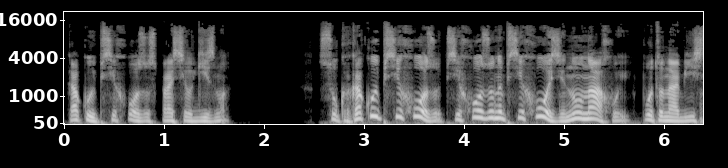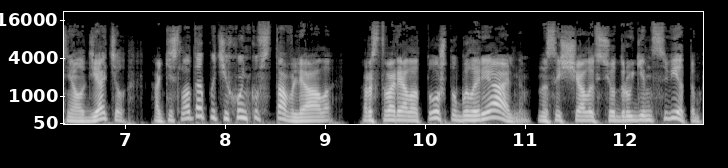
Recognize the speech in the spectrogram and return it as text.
«Какую психозу?» — спросил Гизма. «Сука, какую психозу? Психозу на психозе, ну нахуй!» — путанно объяснял дятел, а кислота потихоньку вставляла, растворяла то, что было реальным, насыщала все другим цветом,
